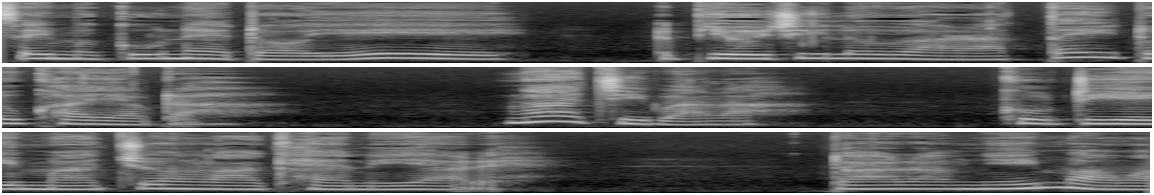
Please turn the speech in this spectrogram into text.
စိတ်မကူးနဲ့တော့ရေအပြိုကြီးလှုပ်ရတာတိတ်ဒုက္ခရောက်တာငါကြည့်ပါလားခုဒီအိမ်မှာကျွန်းလာခံနေရတယ်ဒါတော့ငိမ့်မောင်က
